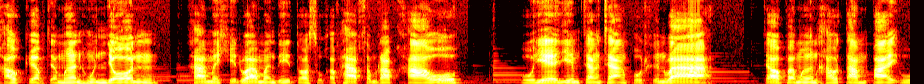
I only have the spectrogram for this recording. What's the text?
เขาเกือบจะเหมือนหุ่นยนต์ข้าไม่คิดว่ามันดีต่อสุขภาพสำหรับเขาอูเย่ยิ้มจางๆพูดขึ้นว่า เจ้าประเมินเขาต่ำไปอู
